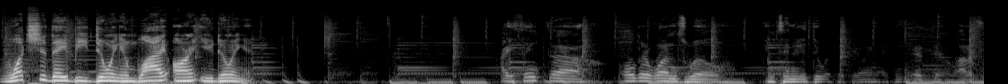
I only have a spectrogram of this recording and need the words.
what should they be doing and why aren't you doing it? I think the older ones will continue to do what they're doing. I think that there are a lot of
